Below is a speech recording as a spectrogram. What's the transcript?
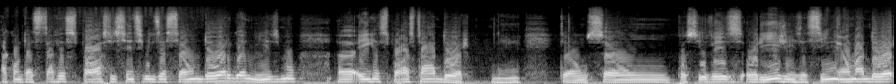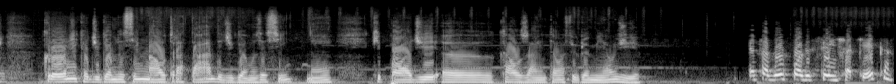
acontece essa resposta de sensibilização do organismo uh, em resposta à dor, né? Então, são possíveis origens, assim, é uma dor crônica, digamos assim, maltratada, digamos assim, né, que pode uh, causar então a fibromialgia. Essa dor pode ser enxaqueca?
